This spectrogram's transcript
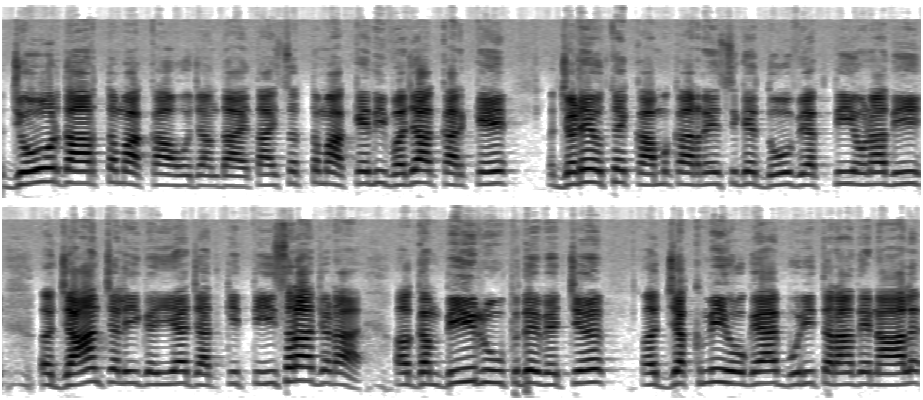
ਜ਼ੋਰਦਾਰ ਧਮਾਕਾ ਹੋ ਜਾਂਦਾ ਹੈ। ਤਾਂ ਇਸ ਧਮਾਕੇ ਦੀ ਵਜ੍ਹਾ ਕਰਕੇ ਜਿਹੜੇ ਉੱਥੇ ਕੰਮ ਕਰ ਰਹੇ ਸੀਗੇ, ਦੋ ਵਿਅਕਤੀ ਉਹਨਾਂ ਦੀ ਜਾਨ ਚਲੀ ਗਈ ਹੈ, ਜਦਕਿ ਤੀਸਰਾ ਜਿਹੜਾ ਗੰਭੀਰ ਰੂਪ ਦੇ ਵਿੱਚ ਜ਼ਖਮੀ ਹੋ ਗਿਆ ਬੁਰੀ ਤਰ੍ਹਾਂ ਦੇ ਨਾਲ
